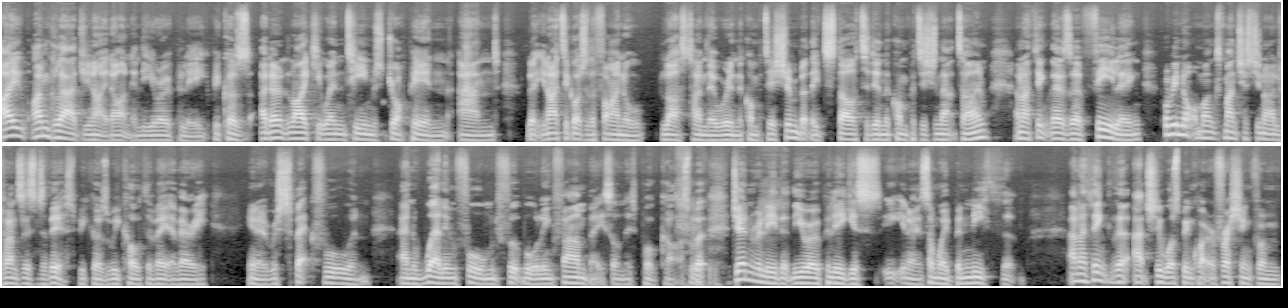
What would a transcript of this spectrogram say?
I I'm glad United aren't in the Europa League because I don't like it when teams drop in and look. United got to the final last time they were in the competition, but they'd started in the competition that time, and I think there's a feeling, probably not amongst Manchester United fans, listen to this because we cultivate a very you know respectful and and well informed footballing fan base on this podcast but generally that the europa league is you know in some way beneath them and i think that actually what's been quite refreshing from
